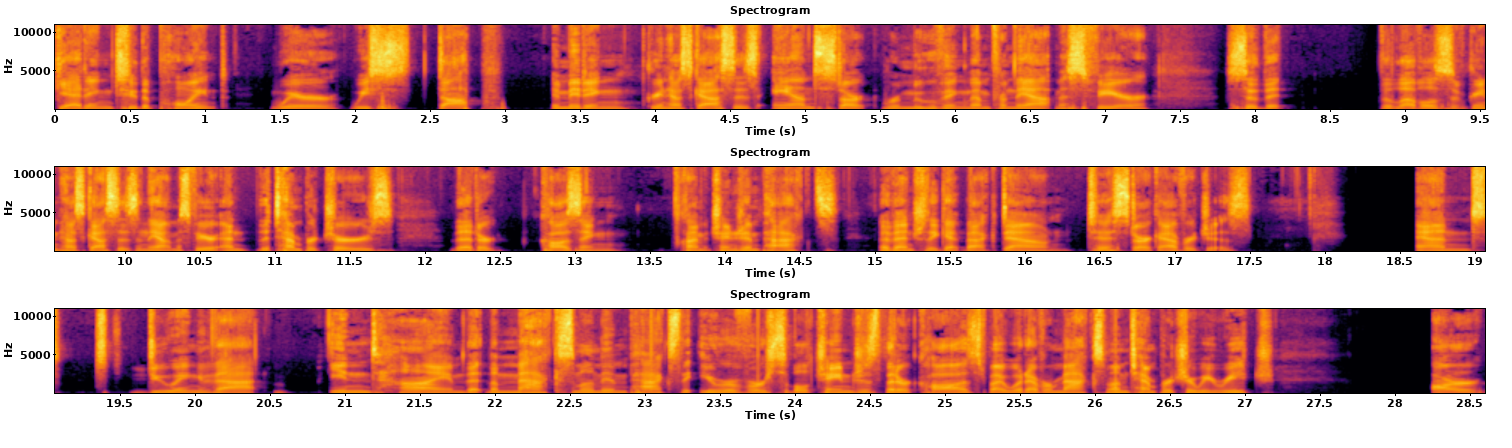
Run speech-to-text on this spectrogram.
getting to the point where we stop emitting greenhouse gases and start removing them from the atmosphere so that the levels of greenhouse gases in the atmosphere and the temperatures that are causing climate change impacts eventually get back down to historic averages. And doing that in time that the maximum impacts, the irreversible changes that are caused by whatever maximum temperature we reach, are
